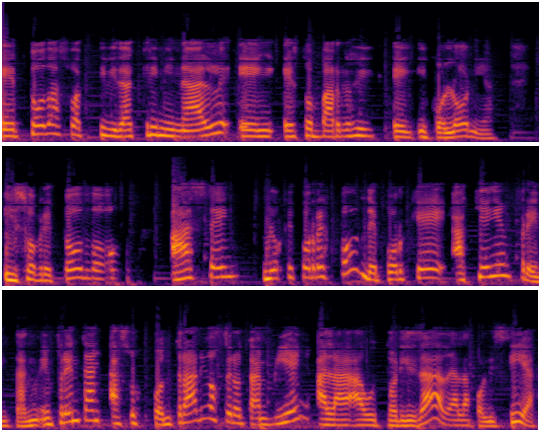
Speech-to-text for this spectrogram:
eh, toda su actividad criminal en estos barrios y, colonias. Y sobre todo hacen lo que corresponde, porque ¿a quién enfrentan? Enfrentan a sus contrarios, pero también a la autoridad, a la policía.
